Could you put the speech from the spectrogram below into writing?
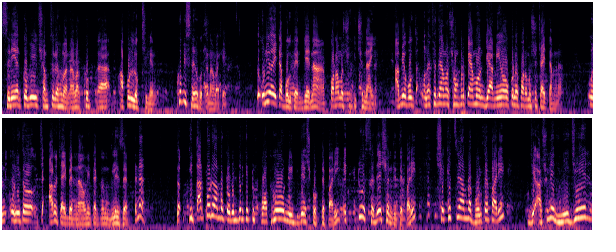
সিনিয়র কবি শামসুর রহমান আমার খুব আপন লোক ছিলেন। খুবই স্নেহ করতেন আমাকে। তো উনিও এটা বলতেন যে, না পরামর্শ কিছু নাই। আমিও বলতাম, ওনার সাথে আমার সম্পর্ক এমন যে, আমিও কোনো পরামর্শ চাইতাম না। উনি উনি তো চা- আরও চাইবেন না, উনি তো একদম লিজেন্ড, তাই না? তো কি তারপরে আমরা তরুণদেরকে একটু পথ নির্দেশ করতে পারি, একটু সাজেশন দিতে পারি, সেক্ষেত্রে আমরা বলতে পারি যে, আসলে নিজের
